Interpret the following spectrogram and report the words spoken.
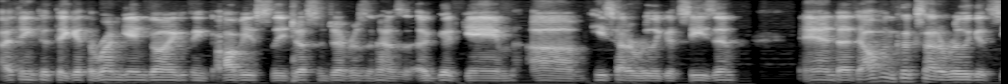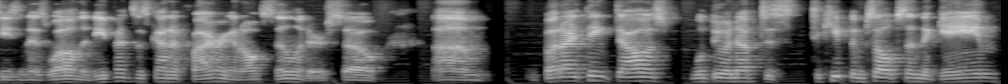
I think that they get the run game going. I think obviously Justin Jefferson has a good game. Um, he's had a really good season, and uh, Dalvin Cook's had a really good season as well. And the defense is kind of firing on all cylinders. So um, but I think Dallas will do enough to to keep themselves in the game.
